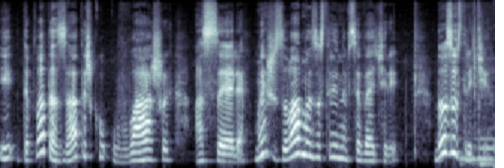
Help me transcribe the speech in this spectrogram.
і тепла та затишку у ваших оселях. Ми ж з вами зустрінемося ввечері. До зустрічі!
